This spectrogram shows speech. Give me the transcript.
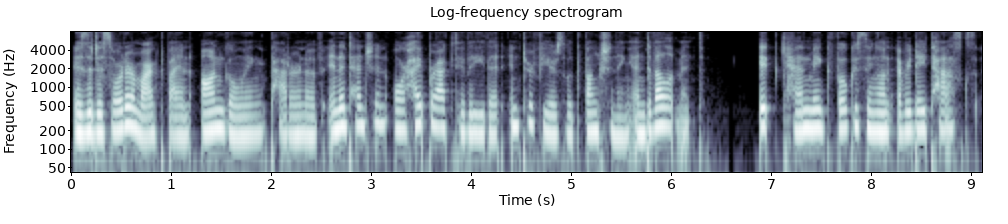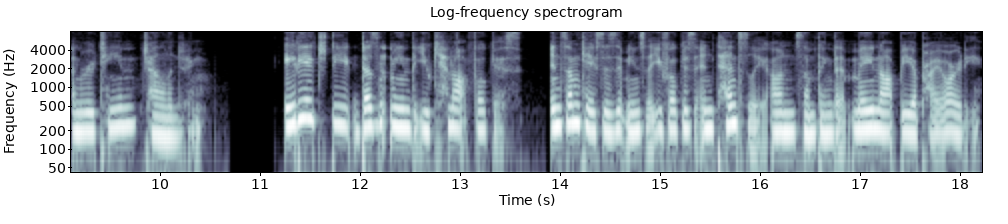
is a disorder marked by an ongoing pattern of inattention or hyperactivity that interferes with functioning and development. It can make focusing on everyday tasks and routine challenging. ADHD doesn't mean that you cannot focus. In some cases, it means that you focus intensely on something that may not be a priority.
